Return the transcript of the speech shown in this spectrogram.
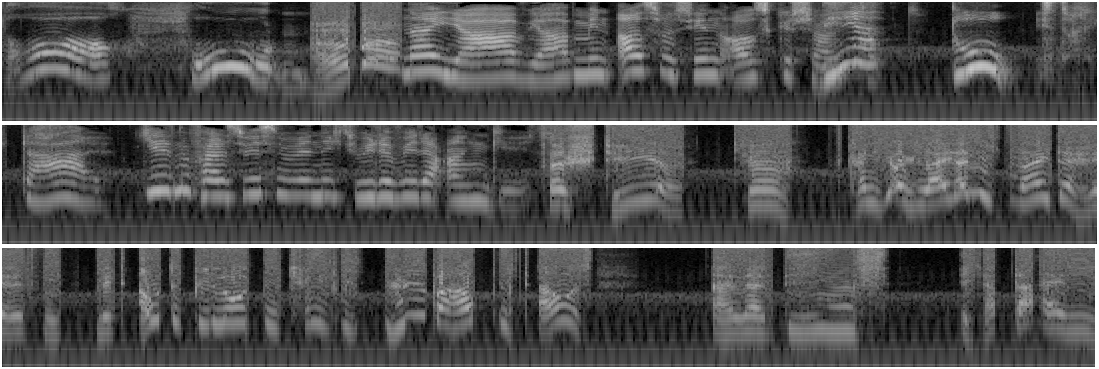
Doch, schon. Aber Naja, wir haben ihn aus Versehen ausgeschaltet. Wir? Du. Ist doch egal. Jedenfalls wissen wir nicht, wie der wieder angeht. verstehe. Tja, da kann ich euch leider nicht weiterhelfen. Mit Autopiloten kenne ich mich überhaupt nicht aus. Allerdings, ich habe da einen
